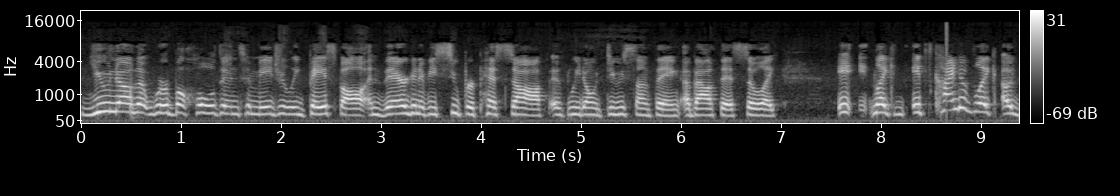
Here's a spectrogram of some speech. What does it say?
you know that we're beholden to Major League Baseball and they're going to be super pissed off if we don't do something about this. So like it it- like it's kind of like a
